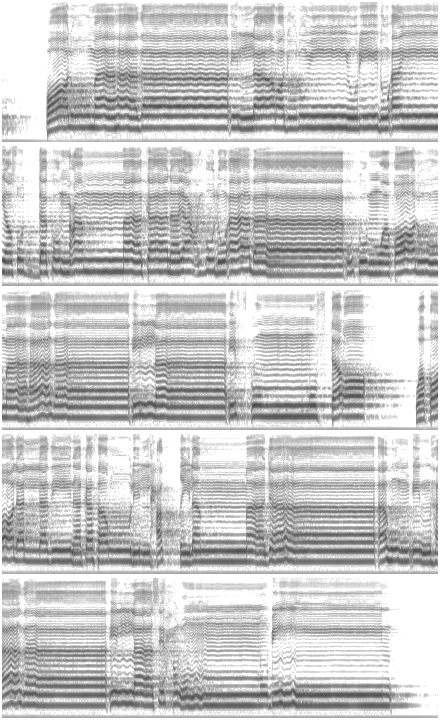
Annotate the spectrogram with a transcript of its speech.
قالوا ما هذا إلا رجل يريد أن يصدكم عما كان يعبد آباؤكم وقالوا ما هذا إلا إفك مفترى وقال الذين كفروا للحق لما جاءهم ان هذا الا سحر مبين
